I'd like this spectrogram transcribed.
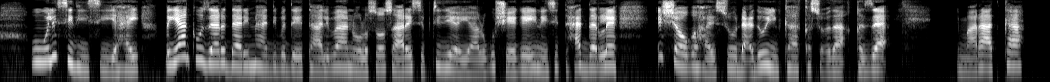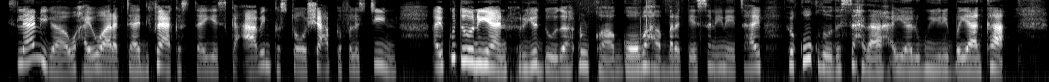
uu weli sidiisii yahay. Bayaanka wasaaradda arrimaha dibadda ee taalibaan oo la soo saaray sabtidii ayaa lagu sheegay inay si taxadar leh isha uga hayso dhacdooyinka ka socda khaza imaaraadka islaamiga waxay u aragtaa difaac kasta iyo iska caabin kasta oo shacabka falastiin ay ku doonayaan xoriyadooda dhulka goobaha barakeysan inay tahay xuquuqdooda saxda ah ayaa lagu yiri bayaanka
